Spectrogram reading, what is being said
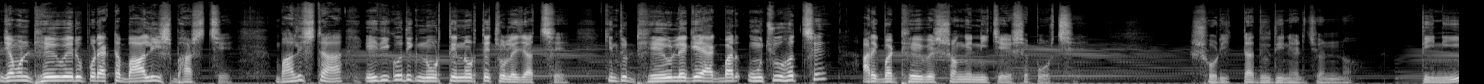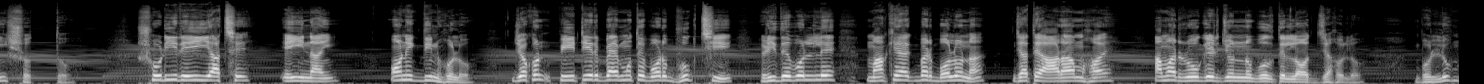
যেমন ঢেউয়ের উপর একটা বালিশ ভাসছে। বালিশটা এদিক ওদিক নড়তে নড়তে চলে যাচ্ছে, কিন্তু ঢেউ লেগে একবার উঁচু হচ্ছে, আরেকবার ঢেউয়ের সঙ্গে নিচে এসে পড়ছে। শরীরটা দুদিনের জন্য, তিনিই সত্য। শরীর এই আছে, এই নাই। অনেক দিন হলো, যখন পেটের ব্যামতে বড় ভুগছি হৃদে বললে, মাকে একবার বলো না, যাতে আরাম হয়। আমার রোগের জন্য বলতে লজ্জা হলো। বললুম,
